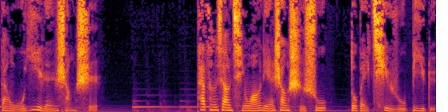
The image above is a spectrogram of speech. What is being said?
但无一人赏识。他曾向秦王连上十书，都被弃如敝履。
